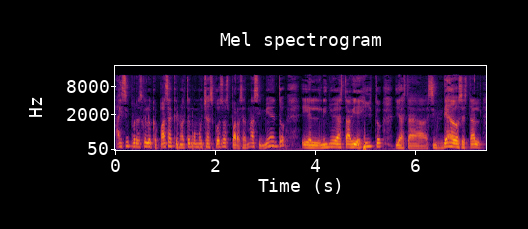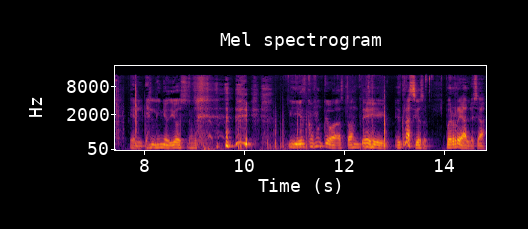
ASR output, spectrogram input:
Ay, sí, pero es que lo que pasa es que no tengo muchas cosas para hacer nacimiento y el niño ya está viejito y hasta sin dedos está el, el, el niño Dios. y es como que bastante, es gracioso, pero real, o sea,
